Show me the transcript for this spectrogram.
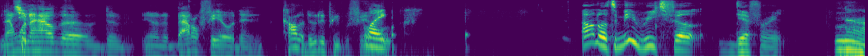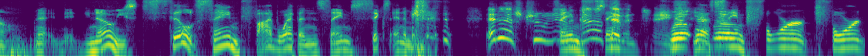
And I wonder how the, the you know the Battlefield and Call of Duty people feel. like, I don't know. To me, Reach felt different. no, you know, you still the same five weapons, same six enemies. And that is true. Yeah, Same- the guns same- haven't changed. Well, yeah, well- same four four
